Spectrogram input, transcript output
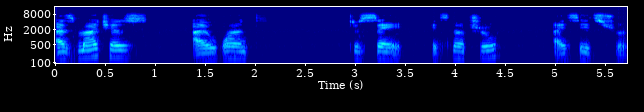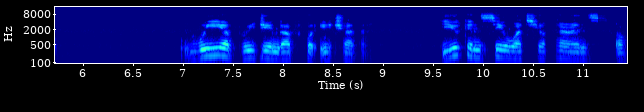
As much as I want to say it's not true, I say it's true. We are bridging up for each other. You can see what your parents or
